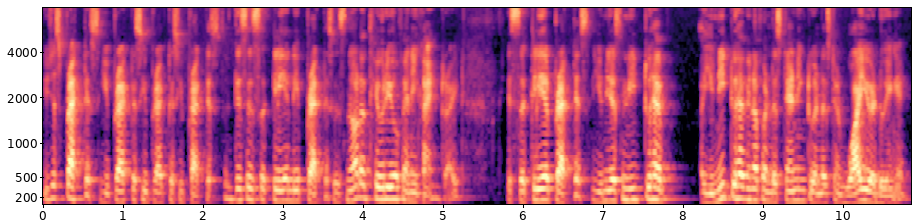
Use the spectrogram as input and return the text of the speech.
you just practice you practice you practice you practice. So this is a clearly practice. It's not a theory of any kind right? It's a clear practice. You just need to have you need to have enough understanding to understand why you are doing it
